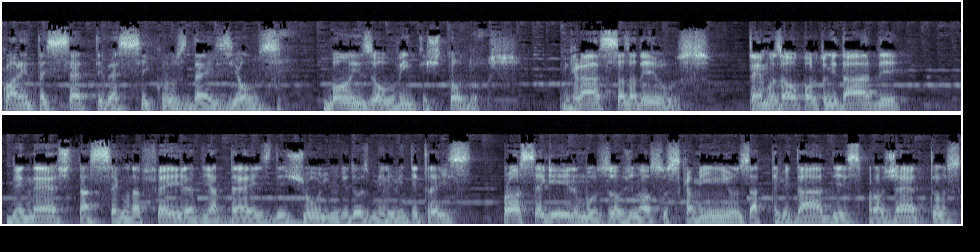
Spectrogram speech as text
47, versículos 10 e 11. Bons ouvintes todos, graças a Deus, temos a oportunidade de nesta segunda-feira, dia 10 de julho de 2023, prosseguirmos os nossos caminhos, atividades, projetos,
